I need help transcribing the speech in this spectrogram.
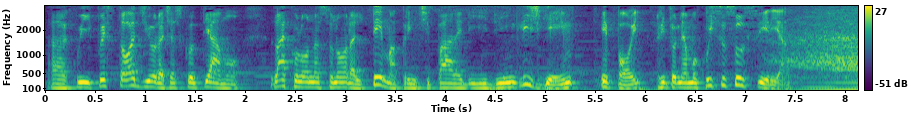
uh, qui quest'oggi. Ora ci ascoltiamo la colonna sonora, il tema principale di, di English Game e poi ritorniamo qui su Soul Syria.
